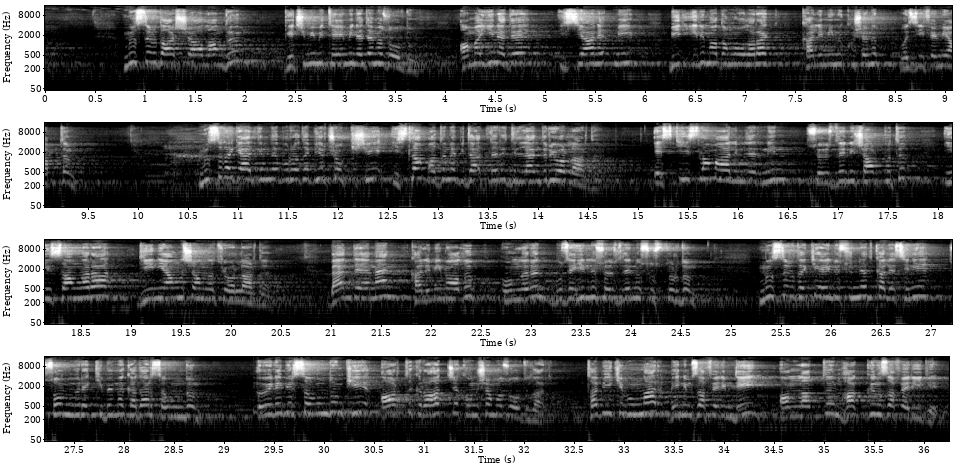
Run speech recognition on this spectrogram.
Mısır'da aşağılandım, geçimimi temin edemez oldum. Ama yine de isyan etmeyip bir ilim adamı olarak kalemimi kuşanıp vazifemi yaptım. Mısır'a geldiğimde burada birçok kişi İslam adına bidatleri dillendiriyorlardı. Eski İslam alimlerinin sözlerini çarpıtıp insanlara dini yanlış anlatıyorlardı. Ben de hemen kalemimi alıp onların bu zehirli sözlerini susturdum. Mısır'daki Ehl-i Sünnet Kalesi'ni son mürekkibime kadar savundum. Öyle bir savundum ki artık rahatça konuşamaz oldular. Tabii ki bunlar benim zaferim değil, anlattığım hakkın zaferiydi.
